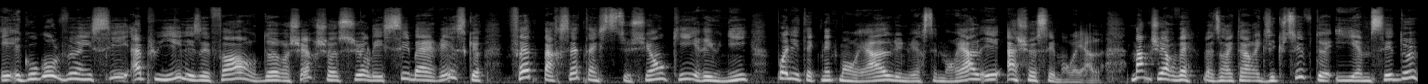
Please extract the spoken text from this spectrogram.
Et Google veut ainsi appuyer les efforts de recherche sur les cyber-risques faits par cette institution qui réunit Polytechnique Montréal, l'Université de Montréal et HEC Montréal. Marc Gervais, le directeur exécutif de IMC2,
